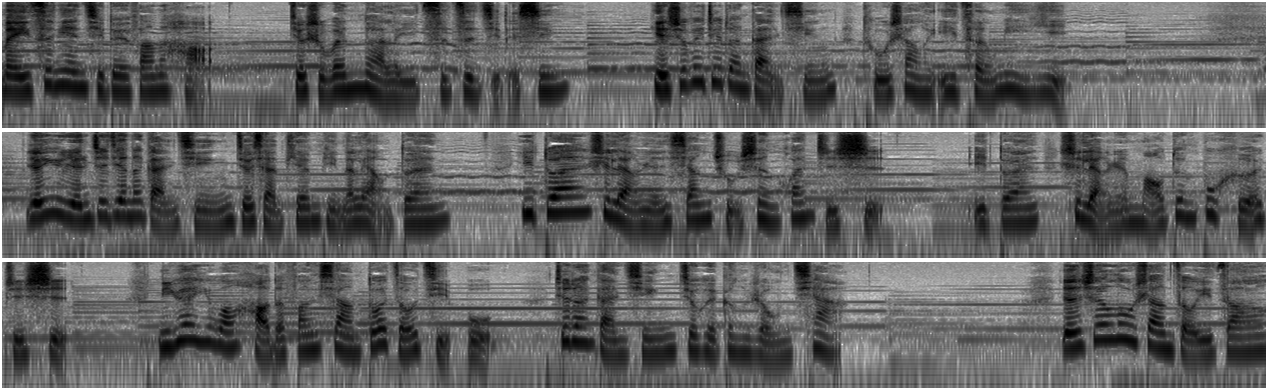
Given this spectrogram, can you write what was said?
每一次念起对方的好。就是温暖了一次自己的心，也是为这段感情涂上了一层蜜意。人与人之间的感情就像天平的两端，一端是两人相处甚欢之事，一端是两人矛盾不和之事。你愿意往好的方向多走几步，这段感情就会更融洽。人生路上走一遭，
